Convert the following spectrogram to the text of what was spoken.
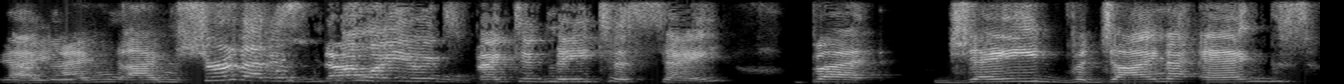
yeah. I, I'm, I'm sure that is not what you expected me to say, but jade vagina eggs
